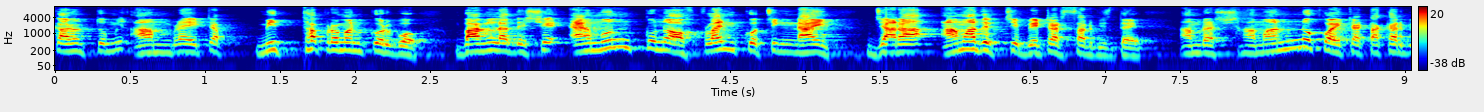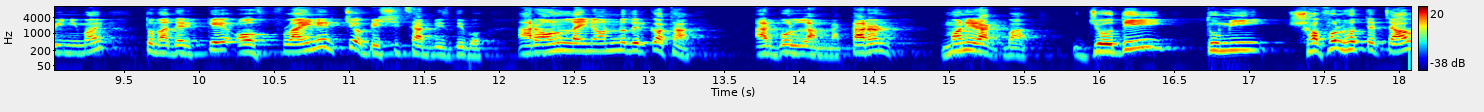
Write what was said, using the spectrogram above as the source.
কারণ তুমি, আমরা এটা মিথ্যা প্রমাণ করব। বাংলাদেশে এমন কোনো অফলাইন কোচিং নাই যারা আমাদের চেয়ে বেটার সার্ভিস দেয়। আমরা সামান্য কয়টা টাকার বিনিময় তোমাদেরকে অফলাইনের চেয়েও বেশি সার্ভিস দিব। আর অনলাইনে অন্যদের কথা আর বললাম না। কারণ, মনে রাখবা, যদি তুমি সফল হতে চাও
